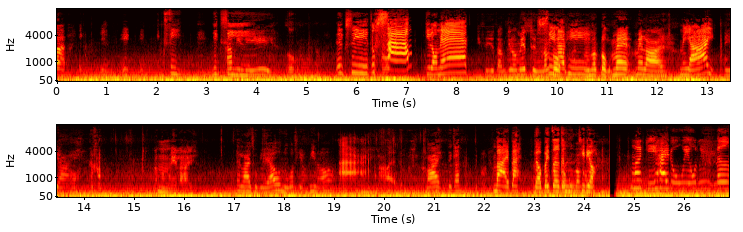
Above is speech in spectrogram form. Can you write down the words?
ออีกอีกอีกอีกอีกสี่อีกถ้าสี่ปีนี้อีกสี่จุดสามกิโลเมตรอีก4.3กิโลเมตรถึงน้ำตสี่กนาทีถึงน้ำตกแม่แม่ลาย ไม่ย้ายแม่ยายนะครับน้ำตกเมลัยแม่ลายถูกแล้ว หนูก็เถียงพี่เนาะบายเจอกันบายไป เดี๋ยวไปเจอกันทีเดียว เมื่อกี้ให้ดูวิวนิดนึง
